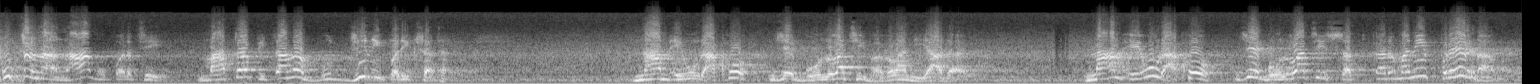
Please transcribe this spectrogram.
પુત્રના નામ ઉપરથી માતા પિતાના બુદ્ધિની પરીક્ષા થાય. નામ એવું રાખો જે બોલવાથી ભગવાન યાદ આવે. નામ એવું રાખો જે બોલવાથી સત્કર્મની પ્રેરણા મળે.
